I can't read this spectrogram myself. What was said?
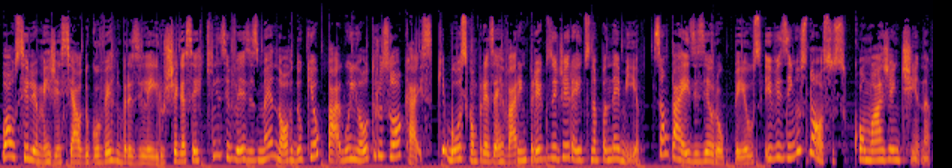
O auxílio emergencial do governo brasileiro chega a ser 15 vezes menor do que o pago em outros locais, que buscam preservar empregos e direitos na pandemia. São países europeus e vizinhos nossos, como a Argentina.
